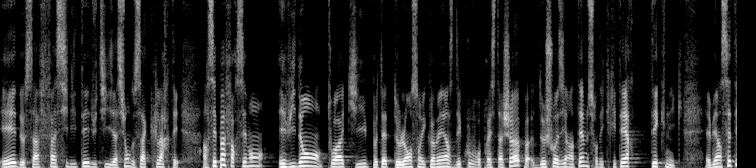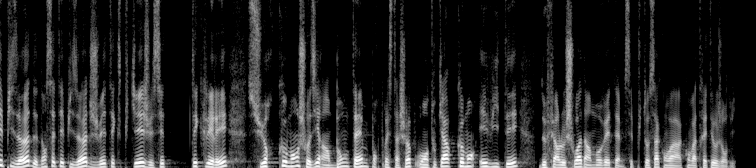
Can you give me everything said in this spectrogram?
et de sa facilité d'utilisation, de sa clarté. Alors c'est pas forcément évident, toi qui peut-être te lance en e-commerce, découvre PrestaShop, de choisir un thème sur des critères techniques. Eh bien cet épisode, dans cet épisode, je vais t'expliquer, je vais essayer de t'éclairer sur comment choisir un bon thème pour PrestaShop ou en tout cas comment éviter de faire le choix d'un mauvais thème. C'est plutôt ça qu'on va traiter aujourd'hui.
